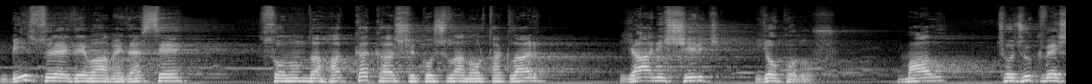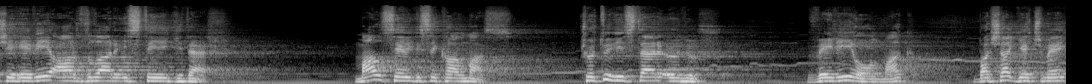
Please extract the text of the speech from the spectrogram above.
bir süre devam ederse sonunda hakka karşı koşulan ortaklar yani şirk yok olur. Mal, çocuk ve şehevi arzular isteği gider. Mal sevgisi kalmaz.'' Kötü hisler ölür. Veli olmak, başa geçmek,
